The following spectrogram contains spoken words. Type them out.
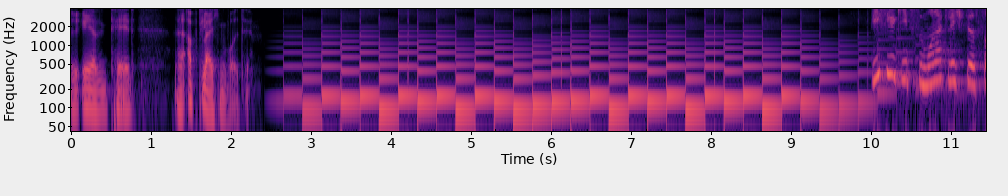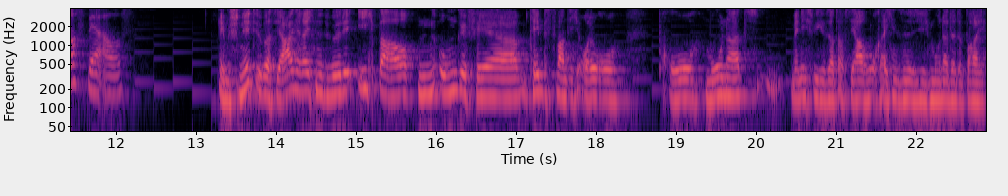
Realität äh, abgleichen wollte. Wie viel gibst du monatlich für Software aus? Im Schnitt übers Jahr gerechnet würde ich behaupten, ungefähr 10 bis 20 Euro pro Monat. Wenn ich es, wie gesagt, aufs Jahr hochrechne, sind natürlich Monate dabei,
